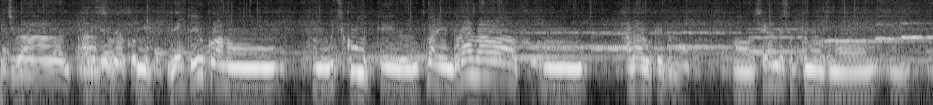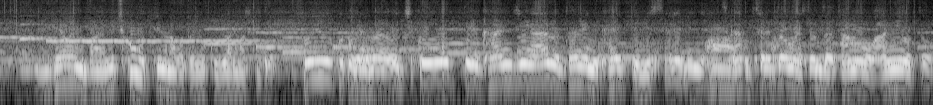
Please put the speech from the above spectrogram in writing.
う、一番大切なことですね。とよくあのーその打ち込むっていうつまりドライバーは、うん、払うけどもうんセカンドショットのその、うん、フェアウェイの場合は打ち込むっていうようなことをよく言われますけどそういうことで。打ち込むっていう感じがあるためにかえってミスされるんじゃないですか。それとまあ一つは球を上げようと、う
